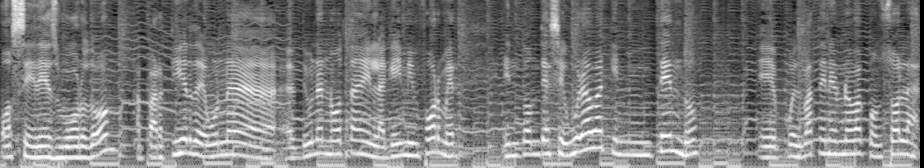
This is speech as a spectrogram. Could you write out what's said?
o se desbordó a partir de una, de una nota en la Game Informer en donde aseguraba que Nintendo eh, pues va a tener nueva consola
